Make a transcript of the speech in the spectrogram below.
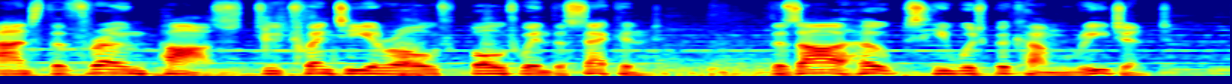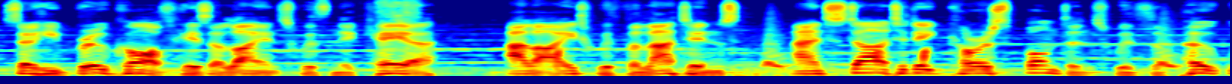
and the throne passed to 20-year-old Baldwin II, the Tsar hopes he would become regent, so he broke off his alliance with Nicaea, allied with the Latins, and started a correspondence with the Pope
